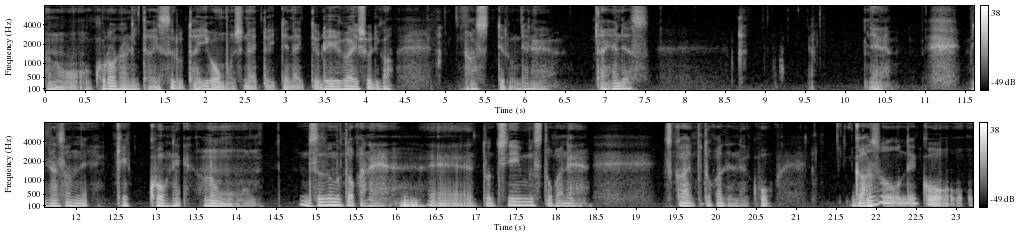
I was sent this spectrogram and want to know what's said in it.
あの、コロナに対する対応もしないといけないっていう例外処理が走ってるんでね、大変です。ね皆さんね結構ねあのズームとかねえっ、とチームスとかねスカイプとかでねこう画像でこう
